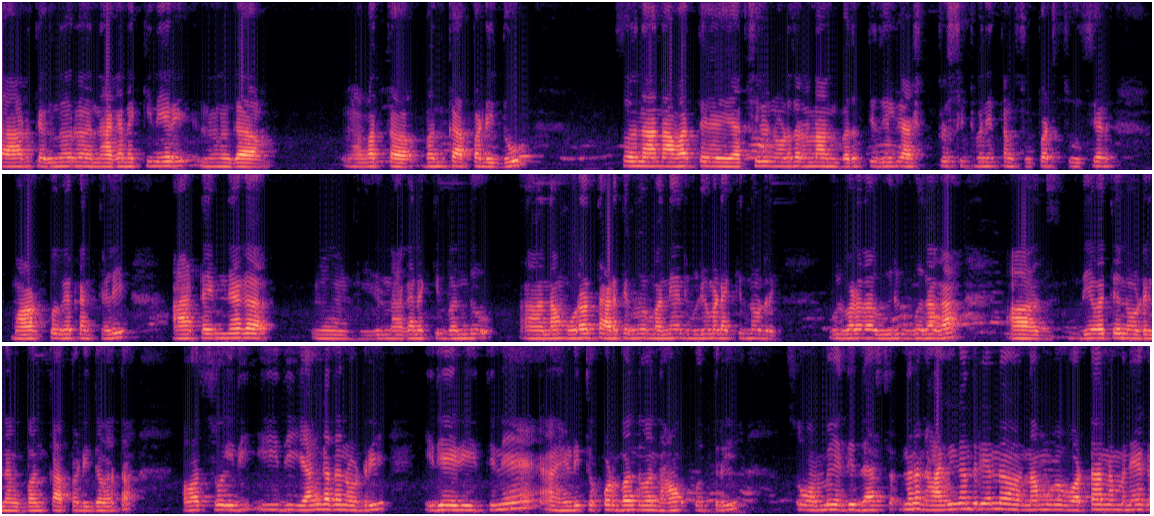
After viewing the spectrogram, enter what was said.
ತಾಡು ತೆಗ್ನೋರು ನಾಗನಕ್ಕಿನೇ ರೀ ನನಗೆ ಅವತ್ತು ಬಂದು ಕಾಪಾಡಿದ್ದು. ಸೊ ನಾನು ಅವತ್ತು ಆ್ಯಕ್ಚುಲಿ ನೋಡಿದ್ರೆ ನಾನು ಬದುಕ್ತಿದ್ದಿಲ್ಲ ರೀ ಅಷ್ಟು ಸಿಟ್ಟು ಬಂದಿತ್ತು. ನಂಗೆ ಸೂಪರ್ ಸೂಸೈಡ್ ಮಾಡ್ಕೋಬೇಕಂತೇಳಿ. ಆ ಟೈಮ್ನಾಗ ಇದು ನಾಗನಕ್ಕಿ ಬಂದು ನಮ್ಮ ಊರ ಮನೆ ಮನೆಯನ್ನು ವಿಡಿಯೋ ಮಾಡಾಕಿದ್ ನೋಡ್ರಿ. ಗುಲ್ಬರ್ಗದಾಗ, ಊರಿಗೆ ಹೋದಾಗ ದೇವತೆ ನೋಡ್ರಿ ನಂಗೆ ಬಂದು ಕಾಪಾಡಿದ್ದೆ ಅವತ್ತು. ಸೊ ಇದು ಇದು ಹೆಂಗದ ನೋಡ್ರಿ? ಇದೇ ರೀತಿನೇ ಹೆಡಿ ತಕೊಂಡು ಬಂದು ಒಂದು ಹಾವು ಕೂತ್ರಿ. ಸೊ ಒಮ್ಮೆ ಎದ್ದು ದಾಸ್ತ ನನಗೆ ಹಾವಿಗಂದ್ರೆ ಏನು, ನಮ್ಗೆ ಒಟ್ಟ ನಮ್ಮ ಮನ್ಯಾಗ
